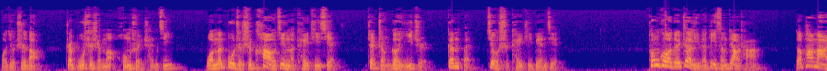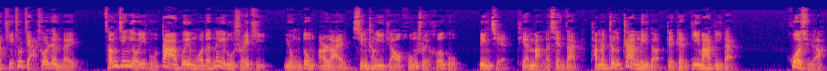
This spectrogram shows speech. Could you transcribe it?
我就知道这不是什么洪水沉积。我们不只是靠近了 KT 线，这整个遗址根本就是 KT 边界。通过对这里的地层调查。”德帕马提出假说，认为曾经有一股大规模的内陆水体涌动而来，形成一条洪水河谷，并且填满了现在他们正站立的这片低洼地带。或许啊，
